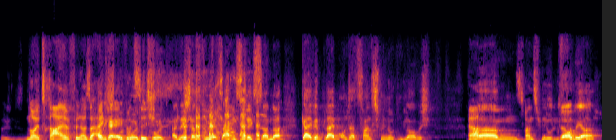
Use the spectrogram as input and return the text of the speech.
Neutral finde. Also eigentlich okay, nur witzig. gut, gut. Also nicht, dass du jetzt Angst kriegst, Sander. Geil, wir bleiben unter 20 Minuten, glaube ich. Ja, ähm, 20 Minuten. Ich glaube ja.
